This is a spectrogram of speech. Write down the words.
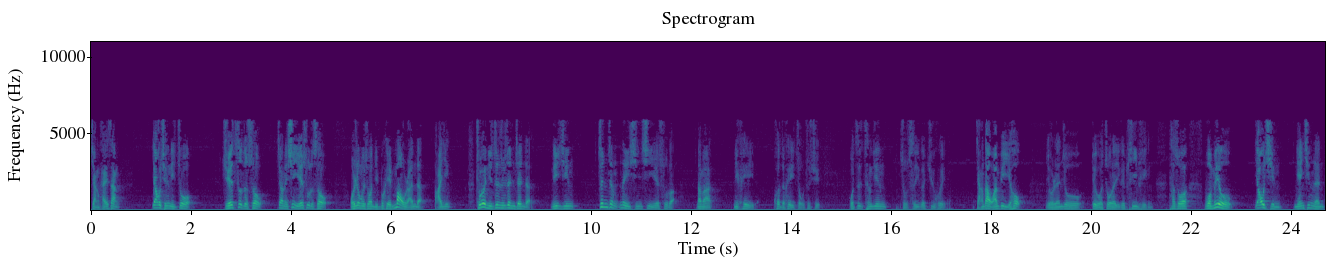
讲台上邀请你做决志的时候，叫你信耶稣的时候，我认为说你不可以贸然的答应，除非你真是认真的，你已经真正内心信耶稣了，那么你可以或者可以走出去。我这曾经主持一个聚会，讲到完毕以后。有人就对我做了一个批评，他说我没有邀请年轻人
